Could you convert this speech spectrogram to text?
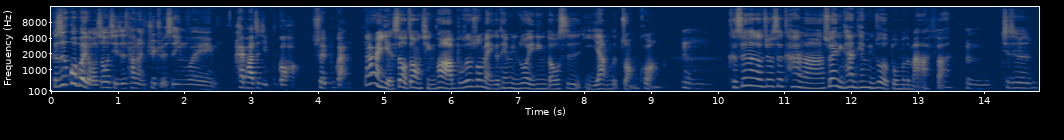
可是会不会有的时候，其实他们拒绝是因为害怕自己不够好，所以不敢？当然也是有这种情况啊，不是说每个天秤座一定都是一样的状况。嗯嗯可是那个就是看啦，所以你看天秤座有多么的麻烦。嗯，其实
